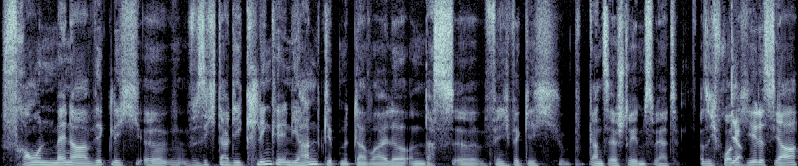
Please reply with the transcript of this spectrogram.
Frauen, Männer wirklich äh, sich da die Klinke in die Hand gibt mittlerweile und das äh, finde ich wirklich ganz erstrebenswert. Also ich freue mich ja. jedes Jahr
